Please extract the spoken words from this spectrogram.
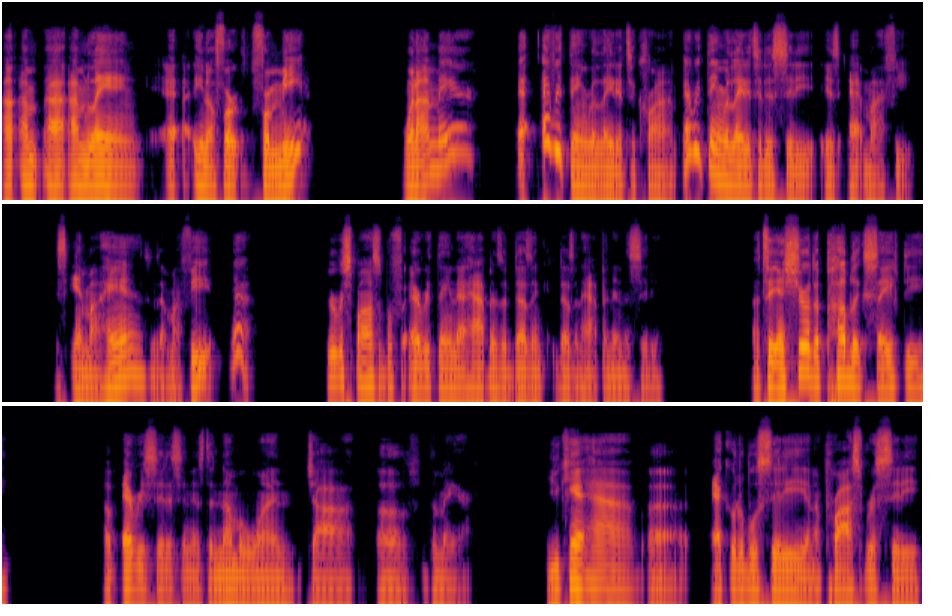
I, I'm I, I'm laying, eh, you know, for for me, when I'm mayor, everything related to crime, everything related to this city is at my feet. It's in my hands, it's at my feet. Yeah. you're responsible for everything that happens or doesn't doesn't happen in the city. Uh, to ensure the public safety of every citizen is the number one job of the mayor. You can't have a equitable city and a prosperous city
